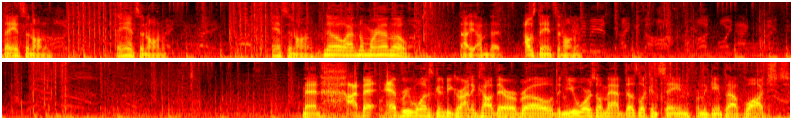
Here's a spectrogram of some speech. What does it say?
Dancing on them. Dancing on them. Dancing on them. No, I have no more ammo. Ah, yeah, I'm dead. I was dancing on him. Man, I bet everyone's going to be grinding Caldera, bro. The new Warzone map does look insane from the gameplay I've watched.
